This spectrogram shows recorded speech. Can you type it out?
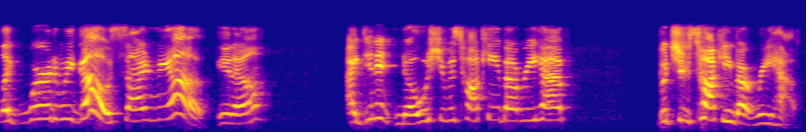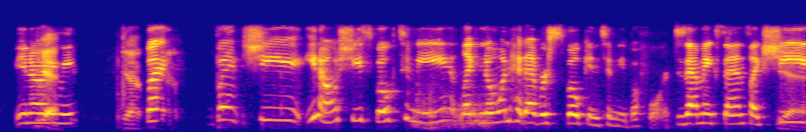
Like, where do we go? Sign me up, you know?" I didn't know she was talking about rehab but she was talking about rehab. You know Yeah. what I mean? Yeah. But but she, you know, she spoke to me like no one had ever spoken to me before. Does that make sense? Like she Yeah.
